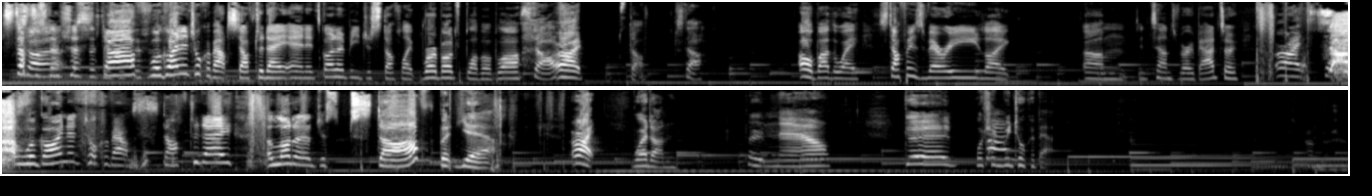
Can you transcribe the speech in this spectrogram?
stuff, So, stuff, stuff, stuff, stuff. We're going to talk about stuff today, and it's going to be just stuff like robots, blah blah blah. Stuff. All right, stuff. Stuff. Oh, by the way, stuff is very like, um, it sounds very bad. So, all right, so we're going to talk about stuff today. A lot of just stuff, but yeah. All right, we're done. So now, Good. what should we talk about? I'm not sure.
